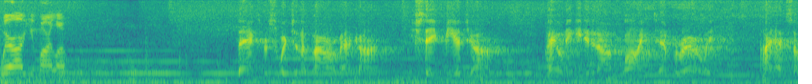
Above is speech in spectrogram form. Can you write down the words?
Where are you, Marlow? Thanks for switching the power back on. You saved me a job. I only needed it offline temporarily. I had some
